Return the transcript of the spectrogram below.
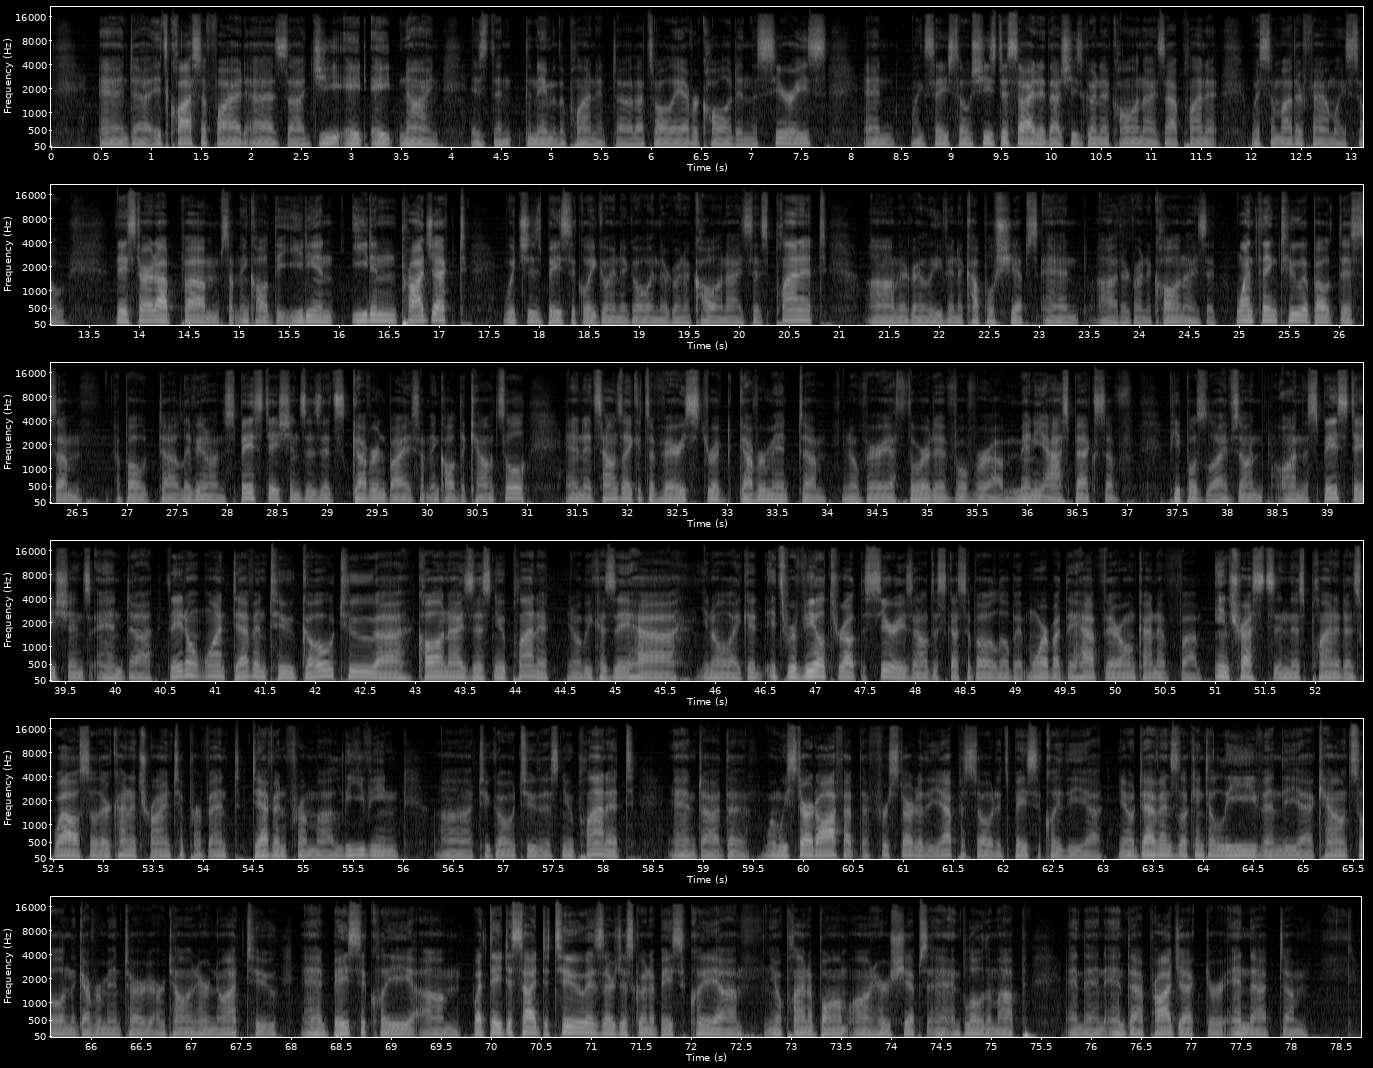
and uh, it's classified as uh, G889 is the the name of the planet. Uh, that's all they ever call it in the series. And like I say, so she's decided that she's going to colonize that planet with some other families. So they start up um, something called the Eden Eden Project, which is basically going to go and they're going to colonize this planet. Um, they're going to leave in a couple ships and uh, they're going to colonize it. One thing too about this um, about uh, living on the space stations is it's governed by something called the council. And it sounds like it's a very strict government um, you know very authoritative over uh, many aspects of people's lives on on the space stations. And uh, they don't want devon to go to uh, colonize this new planet you know because they have you know like it, it's revealed throughout the series and i'll discuss about a little bit more but they have their own kind of uh, interests in this planet as well. So they're kind of trying to prevent devon from uh, leaving uh, to go to this new planet. And uh, the when we start off at the first start of the episode, it's basically the uh, you know Devon's looking to leave, and the uh, council and the government are, are telling her not to. And basically, um, what they decide to do is they're just going to basically uh, you know plant a bomb on her ships and, and, blow them up, and then end that project or end that um,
